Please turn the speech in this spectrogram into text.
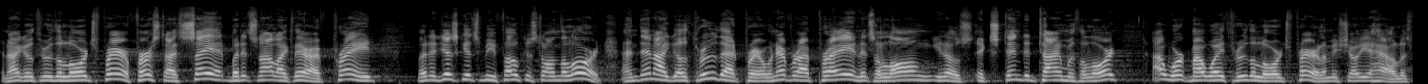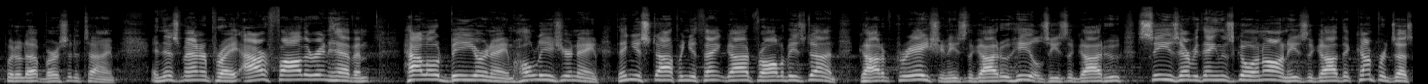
And I go through the Lord's Prayer. First, I say it, but it's not like there. I've prayed but it just gets me focused on the Lord. And then I go through that prayer. Whenever I pray, and it's a long, you know, extended time with the Lord, I work my way through the Lord's Prayer. Let me show you how. Let's put it up verse at a time. In this manner, pray, Our Father in heaven, hallowed be your name. Holy is your name. Then you stop and you thank God for all of He's done. God of creation. He's the God who heals. He's the God who sees everything that's going on. He's the God that comforts us.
